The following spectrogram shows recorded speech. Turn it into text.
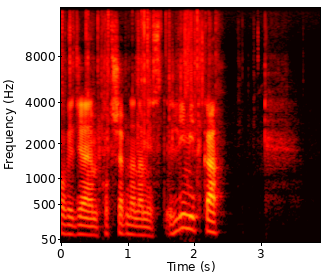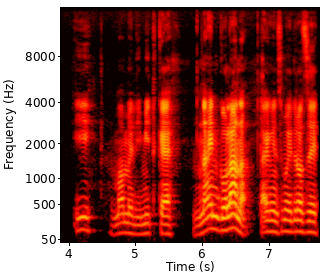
powiedziałem, potrzebna nam jest limitka i mamy limitkę Golana. Tak więc moi drodzy,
